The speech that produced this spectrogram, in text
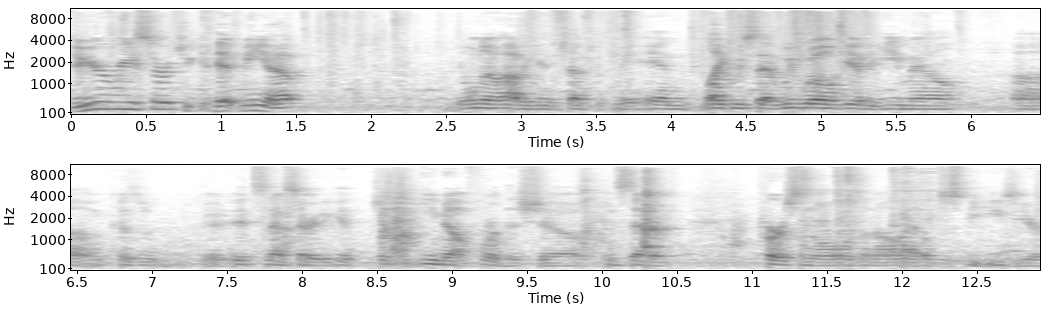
do your research. You can hit me up. You'll know how to get in touch with me. And like we said, we will get an email because it's necessary to get just an email for this show instead of personals and all that. It'll just be easier.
